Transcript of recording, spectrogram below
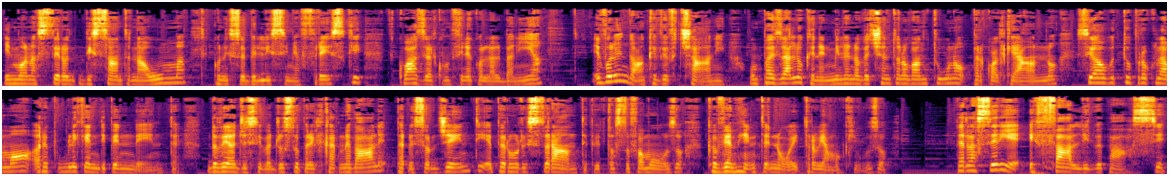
il monastero di St. Naum con i suoi bellissimi affreschi, quasi al confine con l'Albania, e volendo anche Verciani, un paesello che nel 1991, per qualche anno, si autoproclamò Repubblica Indipendente, dove oggi si va giusto per il carnevale, per le sorgenti e per un ristorante piuttosto famoso che ovviamente noi troviamo chiuso. Per la serie E falli due passi,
